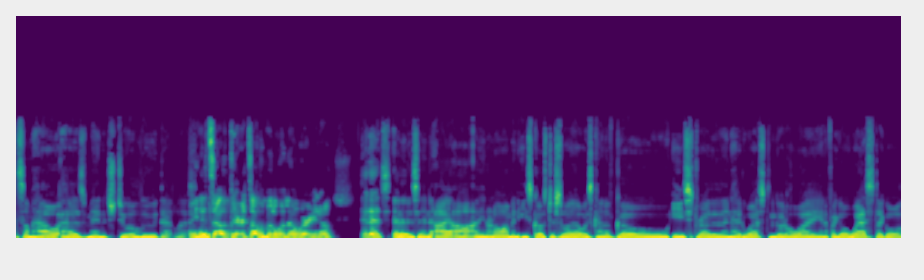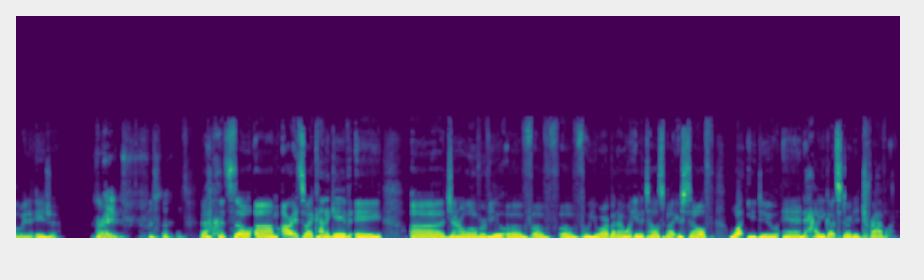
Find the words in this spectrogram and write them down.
somehow has managed to elude that list. I mean, it's out there. It's out in the middle of nowhere. You know. It is. It is. And I, I, I don't know. I'm an East Coaster, so I always kind of go east rather than head west and go to Hawaii. And if I go west, I go all the way to Asia. Right. so, um, all right. So I kind of gave a uh, general overview of, of, of who you are, but I want you to tell us about yourself, what you do, and how you got started traveling.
